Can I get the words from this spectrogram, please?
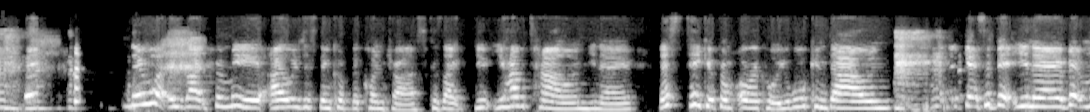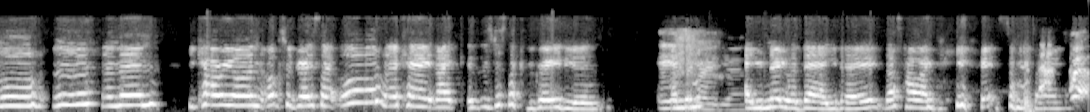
you know what is like for me i always just think of the contrast because like you, you have a town you know let's take it from oracle you're walking down and it gets a bit you know a bit more uh, and then you carry on oxford Road road's like oh okay like it's just like a gradient It And then- a and you know you're there you know that's how i view it sometimes Where,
